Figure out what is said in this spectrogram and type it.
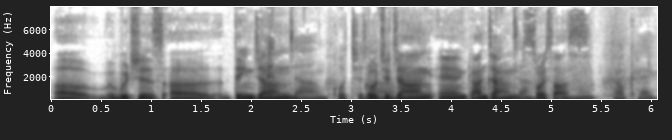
Uh, which is uh, doenjang, doenjang gochujang, gochujang, and ganjang, ganjang. soy sauce. Mm-hmm. Okay.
